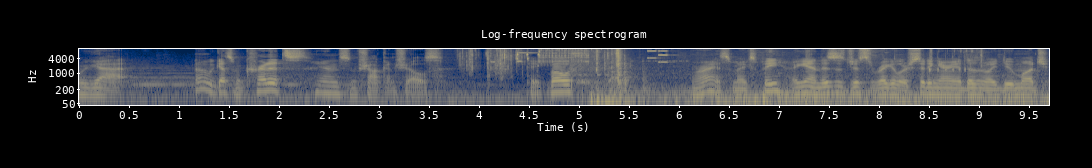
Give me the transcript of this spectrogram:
We got? Oh, we got some credits and some shotgun shells. Take both. Alright, some XP. Again, this is just a regular sitting area. It doesn't really do much.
